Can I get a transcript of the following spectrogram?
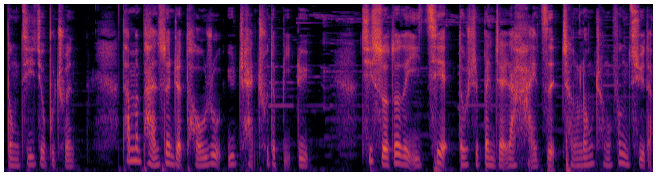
动机就不纯，他们盘算着投入与产出的比率，其所做的一切都是奔着让孩子成龙成凤去的。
